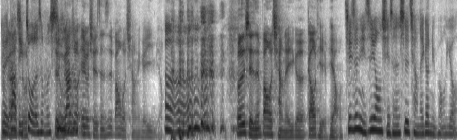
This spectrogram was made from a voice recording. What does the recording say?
对，到底做了什么事？对，我跟他说：“哎，我写程式帮我抢了一个疫苗，嗯嗯，或者写程式帮我抢了一个高铁票。其实你是用写程式抢了一个女朋友。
